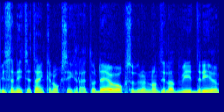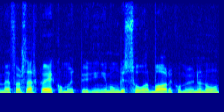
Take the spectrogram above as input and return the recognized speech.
hvis en ikke tenker nok sikkerhet. Og Det er jo også grunnene til at vi driver med forsterka ekomutbygging i mange sårbare kommuner nå.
